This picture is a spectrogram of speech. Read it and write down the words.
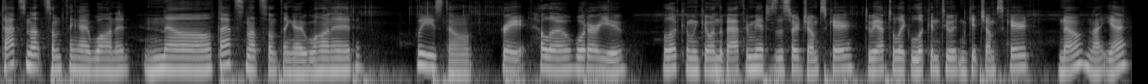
that's not something I wanted. No, that's not something I wanted. Please don't. Great, hello, what are you? Hello, can we go in the bathroom yet? Is this our jump scare? Do we have to like look into it and get jump scared? No, not yet.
